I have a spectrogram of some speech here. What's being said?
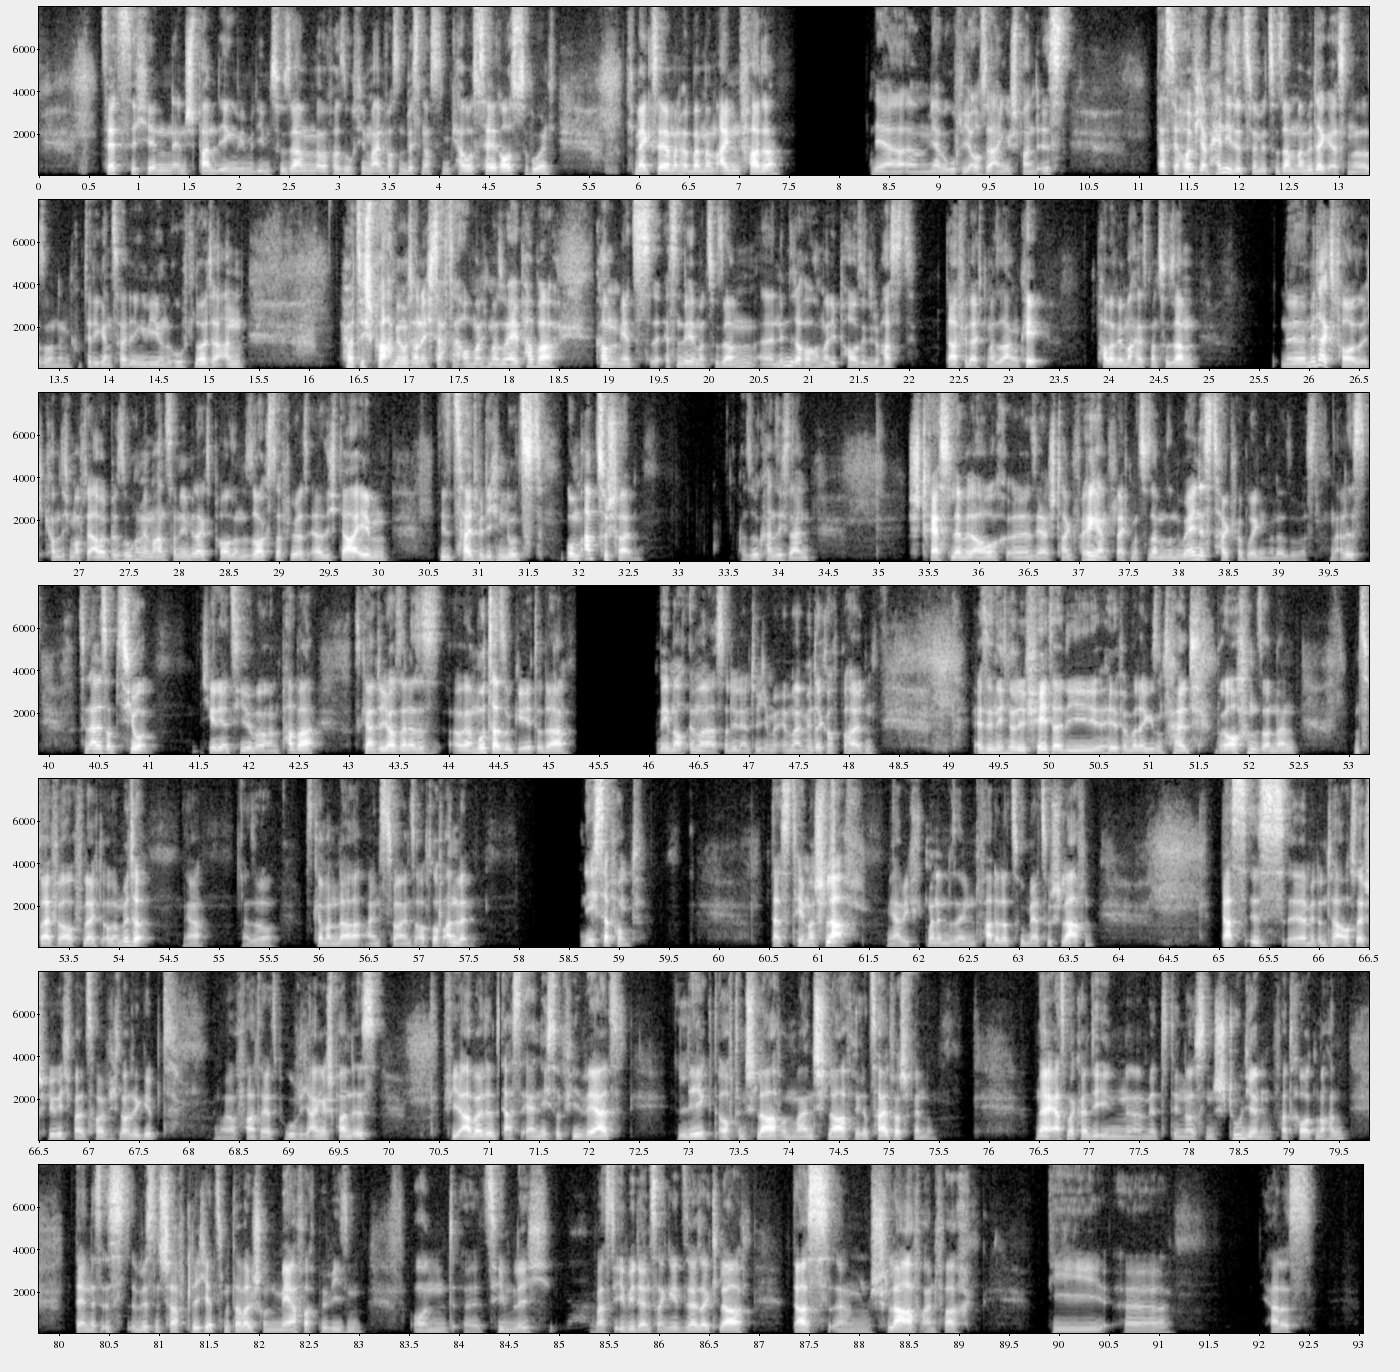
setzt sich hin, entspannt irgendwie mit ihm zusammen, aber versucht ihn mal einfach so ein bisschen aus dem Karussell rauszuholen. Ich merke selber manchmal bei meinem eigenen Vater, der ähm, ja, beruflich auch sehr eingespannt ist, dass der häufig am Handy sitzt, wenn wir zusammen mal Mittagessen oder so. Und dann guckt er die ganze Zeit irgendwie und ruft Leute an, hört sich Sprachmemos an. Ich dachte auch manchmal so, hey Papa, komm, jetzt essen wir hier mal zusammen. Äh, nimm dir doch auch mal die Pause, die du hast. Da vielleicht mal sagen, okay, Papa, wir machen jetzt mal zusammen eine Mittagspause. Ich komme dich mal auf der Arbeit besuchen, wir machen zusammen die Mittagspause und du sorgst dafür, dass er sich da eben diese Zeit für dich nutzt, um abzuschalten. Also so kann sich sein Stresslevel auch äh, sehr stark verringern. Vielleicht mal zusammen so einen Wellness-Tag verbringen oder sowas. Das sind alles, das sind alles Optionen. Ich rede jetzt hier über euren Papa. Es kann natürlich auch sein, dass es eurer Mutter so geht oder wem auch immer. Das solltet ihr natürlich immer, immer im Hinterkopf behalten. Es sind nicht nur die Väter, die Hilfe bei der Gesundheit brauchen, sondern im Zweifel auch vielleicht eure Mütter. Ja? Also das kann man da eins zu eins auch drauf anwenden. Nächster Punkt. Das Thema Schlaf. Ja, wie kriegt man denn seinen Vater dazu, mehr zu schlafen? Das ist äh, mitunter auch sehr schwierig, weil es häufig Leute gibt, wenn euer Vater jetzt beruflich angespannt ist, viel arbeitet, dass er nicht so viel Wert legt auf den Schlaf und meint, Schlaf wäre Zeitverschwendung. Naja, erstmal könnt ihr ihn äh, mit den neuesten Studien vertraut machen, denn es ist wissenschaftlich jetzt mittlerweile schon mehrfach bewiesen und äh, ziemlich, was die Evidenz angeht, sehr, sehr klar, dass ähm, Schlaf einfach die, äh, ja, das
